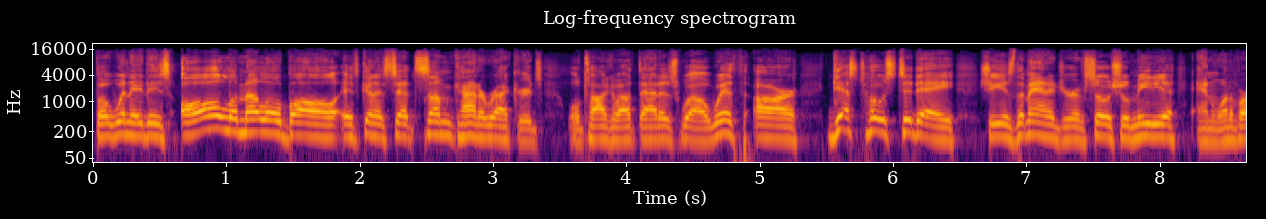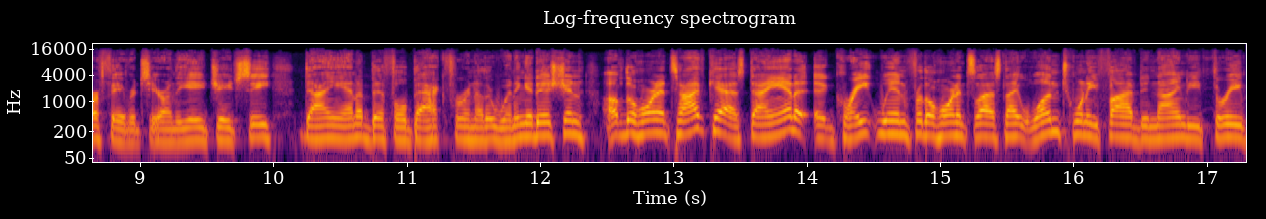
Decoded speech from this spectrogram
But when it is all LaMelo Ball, it's going to set some kind of records. We'll talk about that as well with our guest host today. She is the manager of social media and one of our favorites here on the HHC, Diana Biffle, back for another winning edition of the Hornets Hivecast. Diana, a great win for the Hornets last night, 125 to 93.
